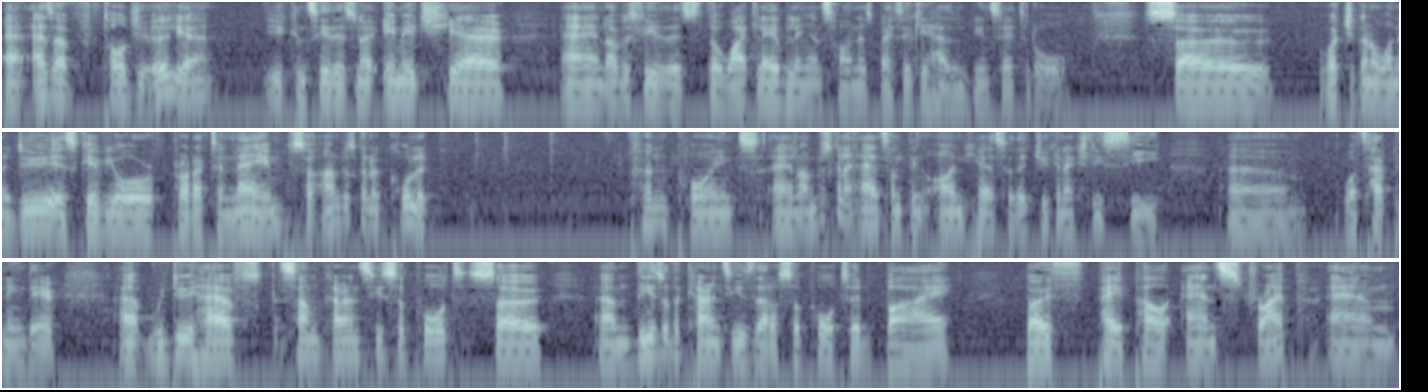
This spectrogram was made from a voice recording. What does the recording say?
uh, as I've told you earlier you can see there's no image here and obviously the white labeling and so on is basically hasn't been set at all. So what you're going to want to do is give your product a name. So I'm just going to call it pinpoint and I'm just going to add something on here so that you can actually see um, what's happening there. Uh, we do have some currency support. So um, these are the currencies that are supported by both PayPal and Stripe um,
